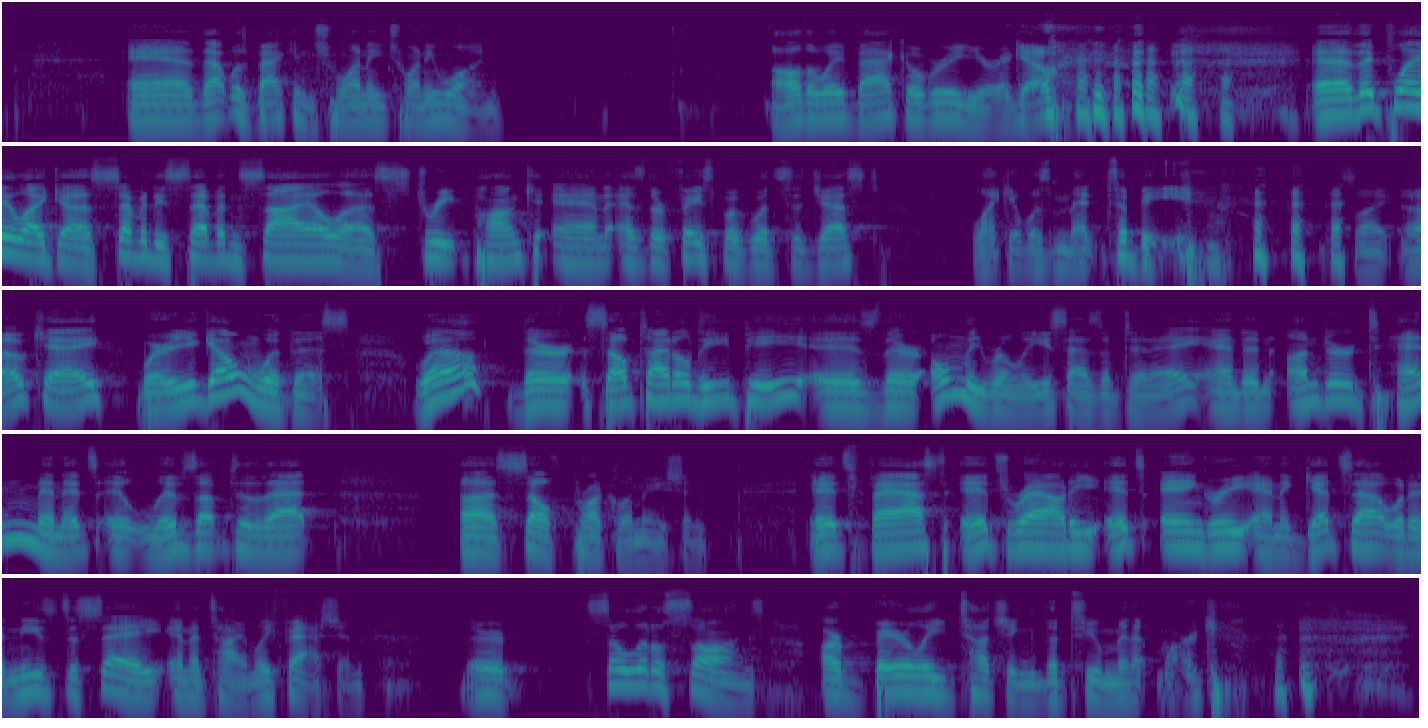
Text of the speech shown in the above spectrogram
and that was back in 2021 all the way back over a year ago. uh, they play like a 77 style uh, street punk, and as their Facebook would suggest, like it was meant to be. it's like, okay, where are you going with this? Well, their self titled EP is their only release as of today, and in under 10 minutes, it lives up to that uh, self proclamation. It's fast, it's rowdy, it's angry, and it gets out what it needs to say in a timely fashion. Their so little songs are barely touching the two minute mark.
